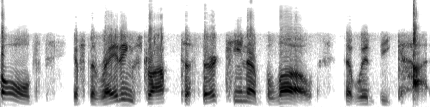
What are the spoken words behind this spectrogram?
told if the ratings dropped to 13 or below, that we'd be cut.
